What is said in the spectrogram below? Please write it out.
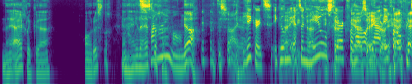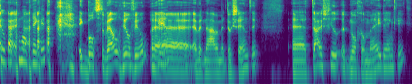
nee, eigenlijk gewoon rustig. Een hele heftige. Saai, man. Ja, het is saai. Ja. Rickert, ik wil ja, nu echt een heel ga, sterk verhaal. Ja, ja even overtoepen. Kom op, Rickert. ik botste wel heel veel. Uh, en met name met docenten. Uh, thuis viel het nogal mee, denk ik.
